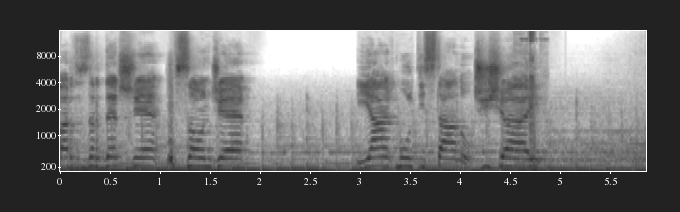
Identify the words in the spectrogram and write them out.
bardzo serdecznie w sądzie Young Multistanu. Dzisiaj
